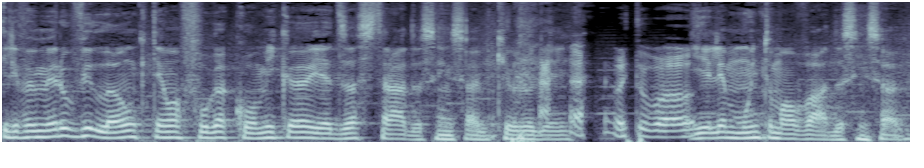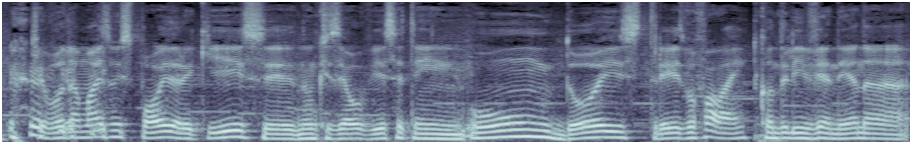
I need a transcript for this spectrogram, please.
Ele foi o primeiro vilão que tem uma fuga cômica e é desastrado, assim, sabe? Que eu joguei. Muito bom. E ele é muito malvado, assim, sabe? Eu vou dar mais um spoiler aqui. Se não quiser ouvir, você tem um, dois, três, vou falar, hein? Quando ele envenena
